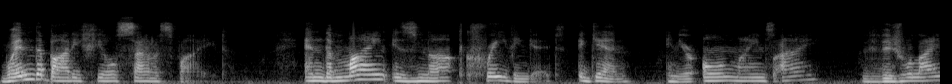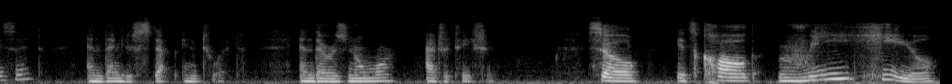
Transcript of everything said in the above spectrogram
When the body feels satisfied and the mind is not craving it, again, in your own mind's eye, visualize it, and then you step into it. And there is no more agitation. So it's called re-heal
